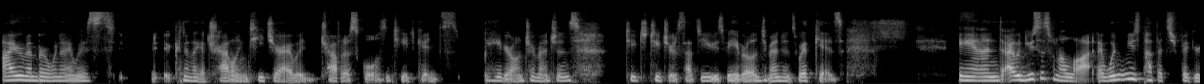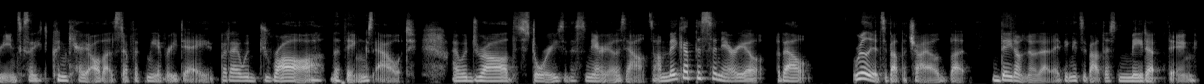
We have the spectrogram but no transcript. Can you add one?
I remember when I was eh, kind of like a traveling teacher, I would travel to schools and teach kids behavioral interventions, teach teachers how to use behavioral interventions with kids. And I would use this one a lot. I wouldn't use puppets or figurines because I couldn't carry all that stuff with me every day, but I would draw the things out. I would draw the stories and the scenarios out. So I'll make up the scenario about really it's about the child, but they don't know that. I think it's about this made up thing.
